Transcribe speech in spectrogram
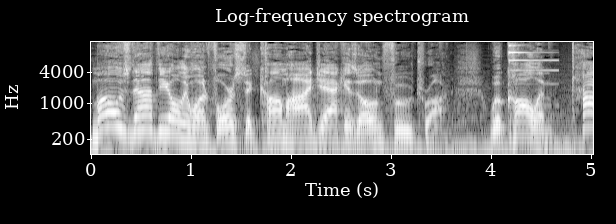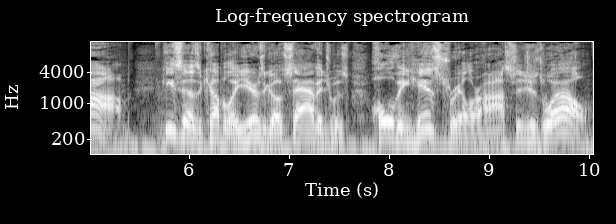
Mo's not the only one forced to come hijack his own food truck. We'll call him Tom. He says a couple of years ago, Savage was holding his trailer hostage as well.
